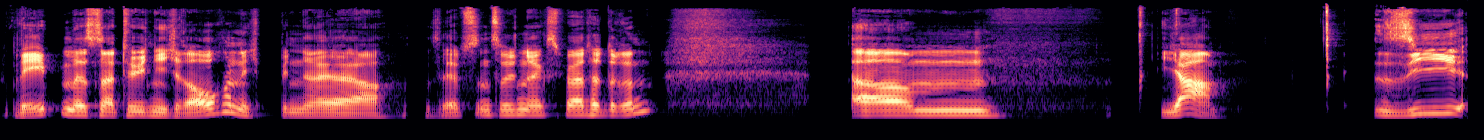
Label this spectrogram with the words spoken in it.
Vapen ist natürlich nicht Rauchen. Ich bin ja selbst inzwischen Experte drin. Ähm, ja, sie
